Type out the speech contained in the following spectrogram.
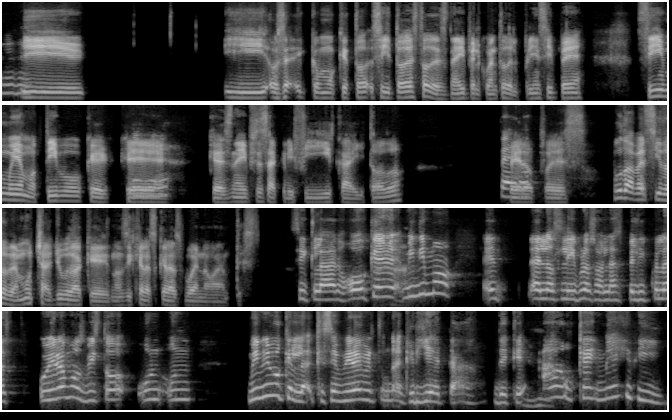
Y, y, o sea, como que todo, sí, todo esto de Snape, el cuento del príncipe, sí, muy emotivo, que, que, que Snape se sacrifica y todo, pero, pero pues pudo haber sido de mucha ayuda que nos dijeras que eras bueno antes. sí, claro. O que mínimo en, en los libros o en las películas hubiéramos visto un, un mínimo que, la, que se hubiera abierto una grieta de que, ah, ok, maybe,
